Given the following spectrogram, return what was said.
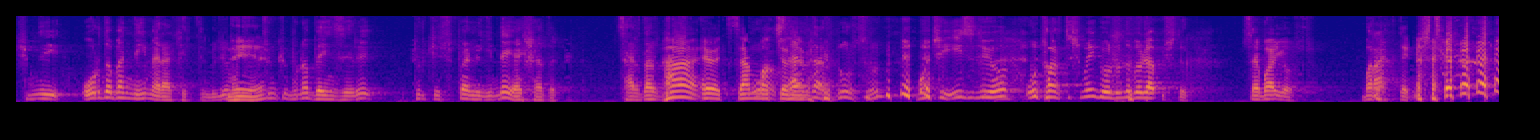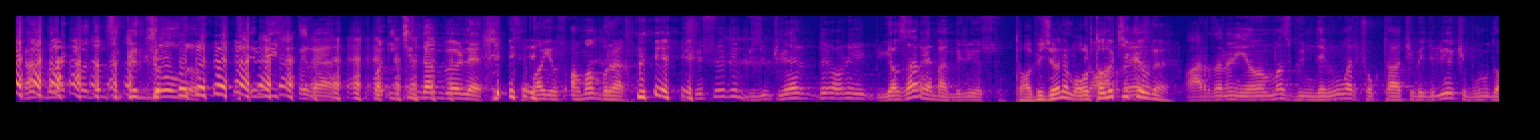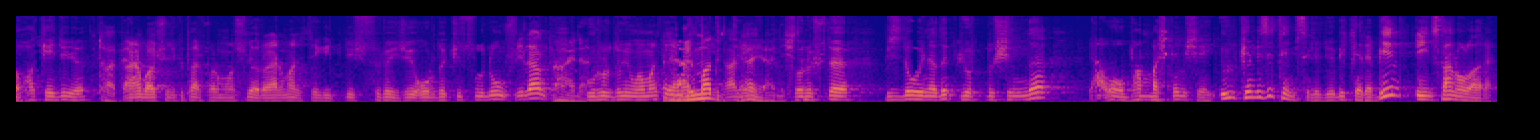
Şimdi orada ben neyi merak ettim biliyor musun? Neyi? Çünkü buna benzeri Türkiye Süper Ligi'nde yaşadık. Serdar Dursun. Ha evet sen O an Matcan abi. Serdar Dursun maçı izliyor. O tartışmayı gördüğünde böyle yapmıştır. Sebayos bırak demiştir. ben bırakmadım sıkıntı oldu. Demiştir ha. Bak içinden böyle. Sebayos aman bırak. Bir şey söyleyeyim bizimkiler de hani yazar hemen biliyorsun. Tabii canım ortalık Arda'ya- yıkıldı. Arda'nın inanılmaz gündemi var. Çok takip ediliyor ki bunu da hak ediyor. Tabii. Fenerbahçe'deki performansıyla Real Madrid'e gittiği süreci, oradaki sunum filan Aynen. gurur duymamak Real. Madrid ya yani işte. Sonuçta biz de oynadık yurt dışında. Ya o bambaşka bir şey. Ülkemizi temsil ediyor bir kere. Bir insan olarak.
